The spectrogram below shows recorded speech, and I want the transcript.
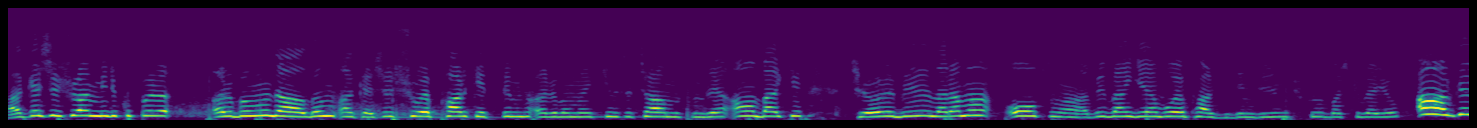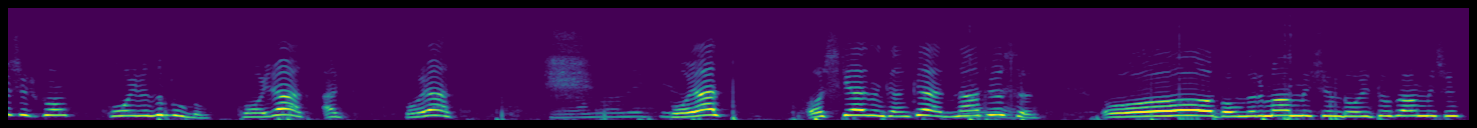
Arkadaşlar şu an Mini Cooper arabamı da aldım. Arkadaşlar şuraya park ettim arabamı kimse çalmasın diye. Ama belki çağırabilirler ama olsun abi. Ben gene buraya park edeyim dedim çünkü başka bir yer yok. Aa arkadaşlar şu an Poyraz'ı buldum. Poyraz. Poyraz. Poyraz. Hoş geldin kanka. Ne yapıyorsun? Oo dondurma almışsın, Doritos almışsın.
